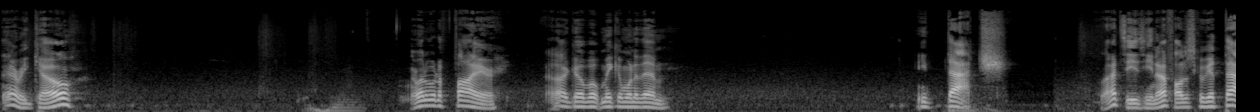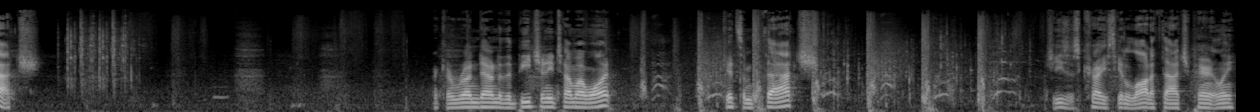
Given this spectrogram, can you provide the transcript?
There we go. What about a fire? How do I go about making one of them? Need thatch. Well, that's easy enough. I'll just go get thatch. I can run down to the beach anytime I want. Get some thatch. Jesus Christ, get a lot of thatch apparently.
